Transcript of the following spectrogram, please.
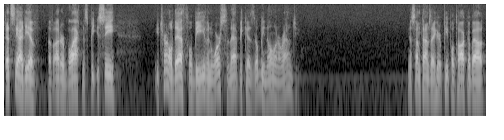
That's the idea of, of utter blackness. But you see, eternal death will be even worse than that because there'll be no one around you. You know, sometimes I hear people talk about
